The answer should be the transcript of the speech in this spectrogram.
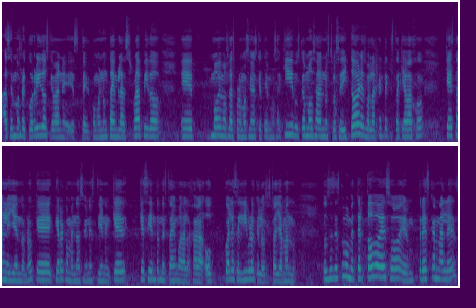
Hacemos recorridos que van este, como en un time lapse rápido, eh, movemos las promociones que tenemos aquí, buscamos a nuestros editores o a la gente que está aquí abajo, qué están leyendo, ¿no? ¿Qué, qué recomendaciones tienen? ¿Qué, ¿Qué sienten de estar en Guadalajara? ¿O cuál es el libro que los está llamando? Entonces es como meter todo eso en tres canales.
